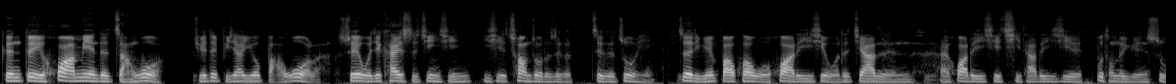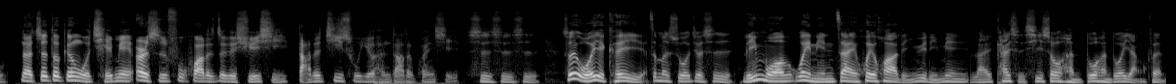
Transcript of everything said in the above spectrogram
跟对画面的掌握。觉得比较有把握了，所以我就开始进行一些创作的这个这个作品。这里面包括我画的一些我的家人，还画的一些其他的一些不同的元素。那这都跟我前面二十幅画的这个学习打的基础有很大的关系。是是是，所以我也可以这么说，就是临摹为您在绘画领域里面来开始吸收很多很多养分。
